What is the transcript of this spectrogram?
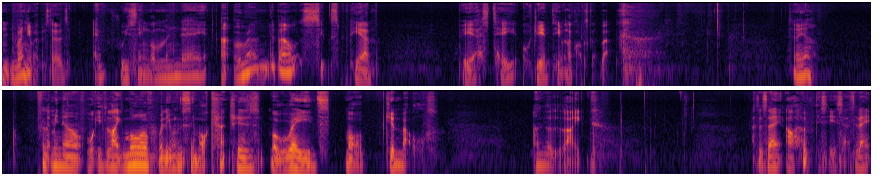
brand new episodes every single Monday at around about 6 pm BST or GMT when the clocks go back. So, yeah. Let me know what you'd like more of, whether you want to see more catches, more raids, more gym battles, and the like. As I say, I'll hopefully see you Saturday,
